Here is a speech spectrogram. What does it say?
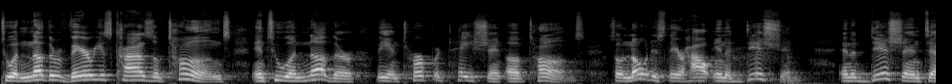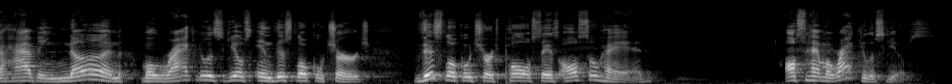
to another various kinds of tongues, and to another the interpretation of tongues. So notice there how in addition in addition to having none miraculous gifts in this local church, this local church, Paul says, also had also had miraculous gifts.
